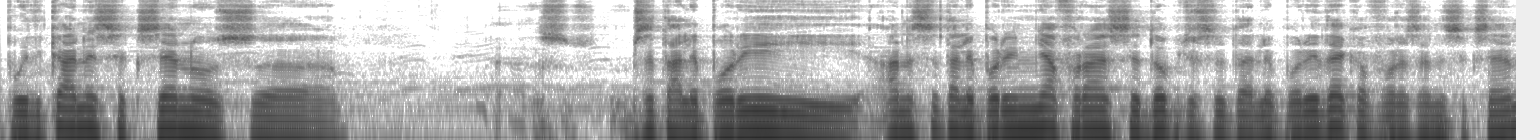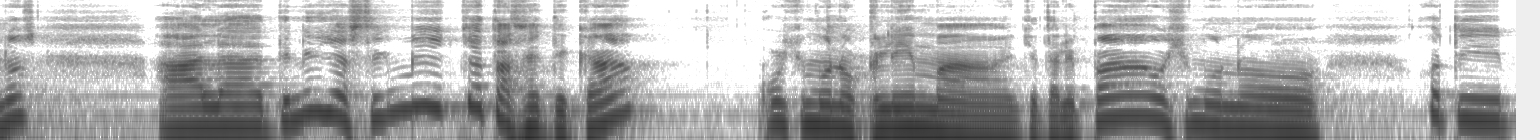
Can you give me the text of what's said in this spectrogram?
που ειδικά αν είσαι ξένος ε, σε ταλαιπωρεί, αν σε ταλαιπωρεί μια φορά είσαι ντόπιος, σε ταλαιπωρεί δέκα φορές αν είσαι ξένος αλλά την ίδια στιγμή και τα θετικά όχι μόνο κλίμα και τα λοιπά όχι μόνο ότι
